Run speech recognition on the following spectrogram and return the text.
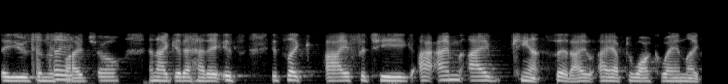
They use in the slideshow, and I get a headache. It's it's like eye fatigue. I, I'm I can't sit. I I have to walk away and like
